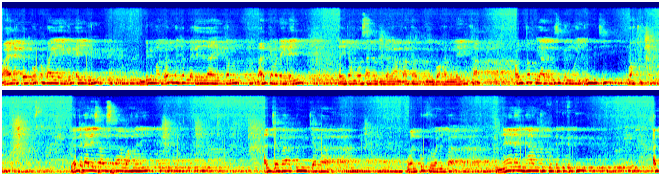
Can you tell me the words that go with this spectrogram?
waaye nag heure boo ko bàyyee ngir ay mbir mbir ma doon na jot nga ci zahir itam barke ba day day te itam boo sàggal bi da nga am bàkkaar julli boo xam ne lay xaar kon topp yàlla bi si gën mooy julli ci waxtu yonent bi alayhi salaatu wasalaam wax na ni aljafa kulul jafa wal kufr wa nifaaq nee na ñaaw jikko dëgg-dëgg ak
